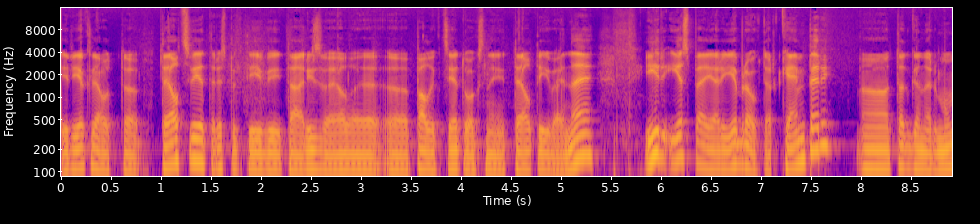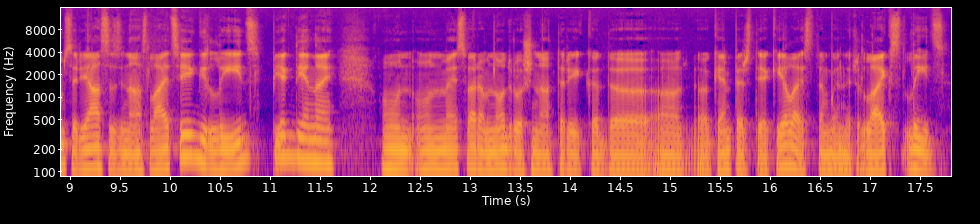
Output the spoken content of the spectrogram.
ir iekļauta telts vieta, respektīvi tā ir izvēle palikt cietoksnī, teltī vai nē. Ir iespēja arī iebraukt ar kemperi, tad gan ar mums ir jāsazinās laicīgi līdz piekdienai, un, un mēs varam nodrošināt arī, kad uh, kemperis tiek ielaists, tam gan ir laiks līdz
